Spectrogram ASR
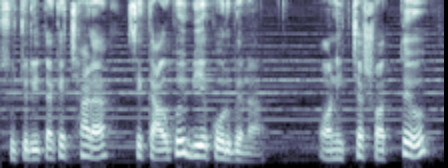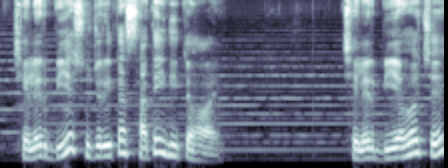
সুচরিতাকে ছাড়া সে কাউকেই বিয়ে করবে না। অনিচ্ছা সত্ত্বেও ছেলের বিয়ে সুচরিতার সাথেই দিতে হয়। ছেলের বিয়ে হয়েছে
